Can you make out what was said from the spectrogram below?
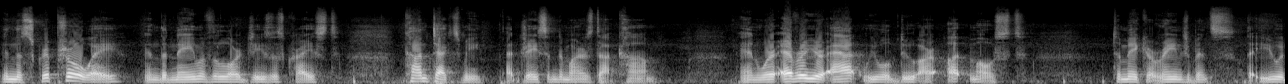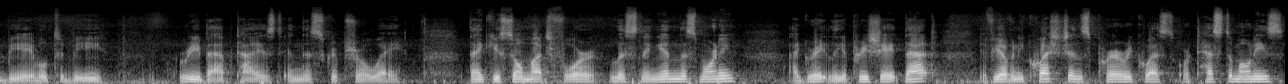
in the scriptural way, in the name of the Lord Jesus Christ, contact me at jasondemars.com. And wherever you're at, we will do our utmost to make arrangements that you would be able to be rebaptized in this scriptural way. Thank you so much for listening in this morning. I greatly appreciate that. If you have any questions, prayer requests, or testimonies,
